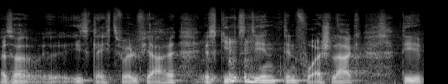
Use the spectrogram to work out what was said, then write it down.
Also äh, ist gleich zwölf Jahre. Es gibt den, den Vorschlag, die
